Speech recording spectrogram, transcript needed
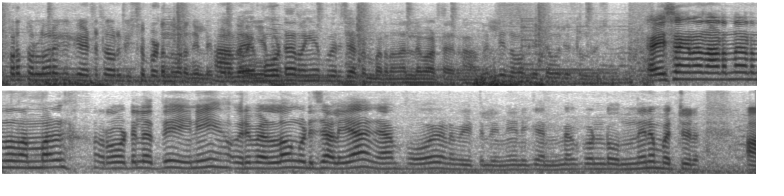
ഇപ്പുറത്തുള്ളവരൊക്കെ കേട്ടിട്ട് അവർക്ക് ഇഷ്ടപ്പെട്ടെന്ന് പറഞ്ഞില്ലേ? അതെ ബോട്ട് ഇറങ്ങിയപ്പോൾ ഒരു ചേട്ടൻ പറഞ്ഞു നല്ല പാട്ടായിരുന്നു. അതല്ലേ നമുക്ക് ഏറ്റവും വലിയ സന്തോഷം. കൈസ് അങ്ങനെ നടന്ന് നടന്ന് നമ്മൾ റോട്ടിലെത്തി. ഇനി ഒരു വെള്ളവും കുടിച്ചളിയാ ഞാൻ പോവാണ് വീട്ടിൽ. ഇനി എനിക്ക് എന്നെ കൊണ്ട് ഒന്നിനും പറ്റൂല. ആ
